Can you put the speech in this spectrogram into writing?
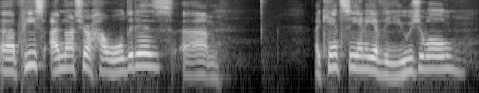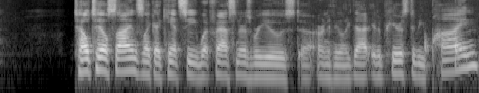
uh, piece. I'm not sure how old it is. Um, I can't see any of the usual telltale signs, like I can't see what fasteners were used uh, or anything like that. It appears to be pine,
